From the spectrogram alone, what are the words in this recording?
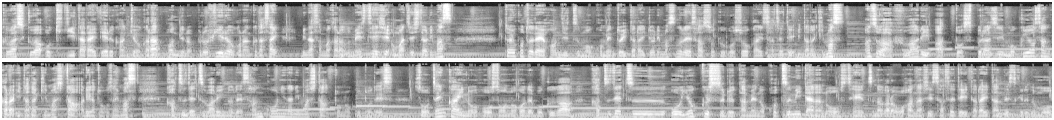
詳しくはお聞きいただいている環境からポンデのプロフィールをご覧ください。皆様からのメッセージお待ちしております。ということで本日もコメントいただいておりますので早速ご紹介させていただきます。まずはふわりアットスプラジ木曜さんからいただきました。ありがとうございます。滑舌悪いので参考になりましたとのことです。そう、前回の放送の方で僕が滑舌を良くするためのコツみたいなのを僭越ながらお話しさせていただいたんですけれども、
